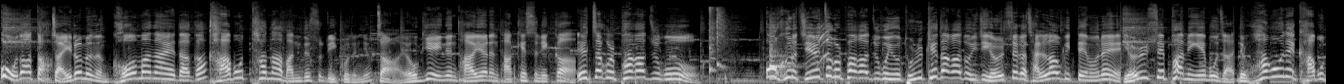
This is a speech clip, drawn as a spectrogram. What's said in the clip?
오 나왔다. 자 이러면은 검 하나에다가 갑옷 하나 만들 수도 있거든요. 자 여기에 있는 다이아는 다 캤으니까 일자골 파가지고 어 그렇지. 일적을 파가지고 이거 돌캐다가도 이제 열쇠가 잘 나오기 때문에 열쇠 파밍 해보자. 근데 황혼의 갑옷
